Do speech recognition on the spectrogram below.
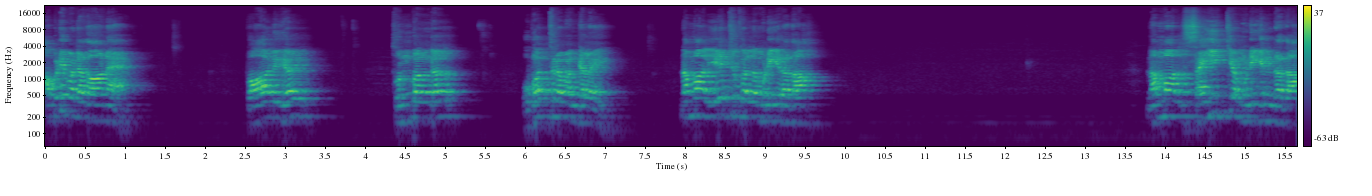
அப்படிப்பட்டதான பாடுகள் துன்பங்கள் உபத்திரவங்களை நம்மால் ஏற்றுக்கொள்ள முடிகிறதா நம்மால் சகிக்க முடிகின்றதா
